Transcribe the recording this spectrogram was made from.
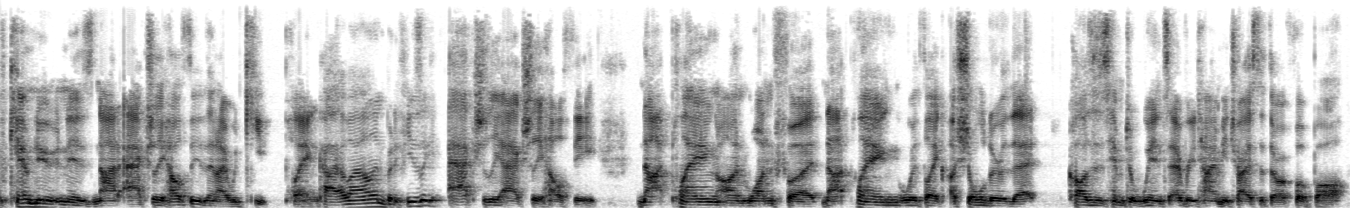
if Cam Newton is not actually healthy, then I would keep playing Kyle Allen. But if he's like actually, actually healthy, not playing on one foot, not playing with like a shoulder that causes him to wince every time he tries to throw a football.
